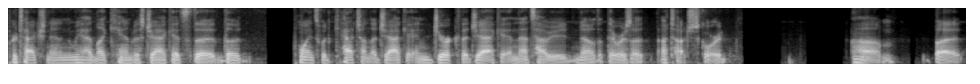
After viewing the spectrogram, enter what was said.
protection in, and we had like canvas jackets, the the points would catch on the jacket and jerk the jacket, and that's how you'd know that there was a, a touch scored. Um, but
